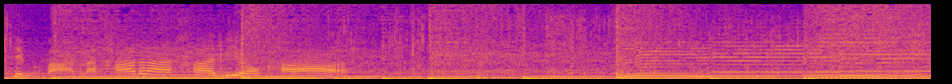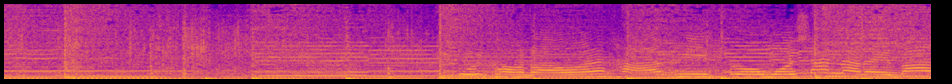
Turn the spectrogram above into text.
20 บาทนะคะ ราคาเดียวค่ะบูธของเรานะคะ มีโปรโมชั่นอะไรบ้าง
